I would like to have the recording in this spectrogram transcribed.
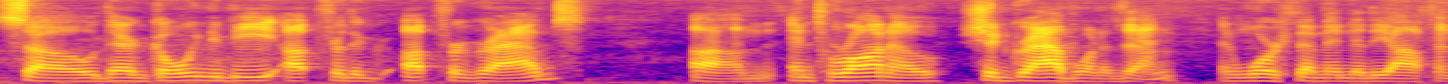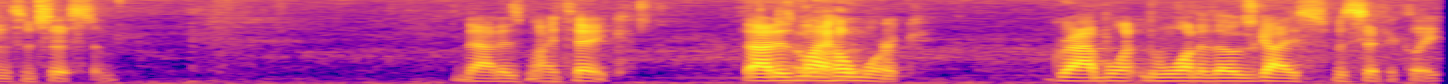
so they're going to be up for the up for grabs, um, and Toronto should grab one of them and work them into the offensive system. That is my take. That is my homework. Grab one one of those guys specifically.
